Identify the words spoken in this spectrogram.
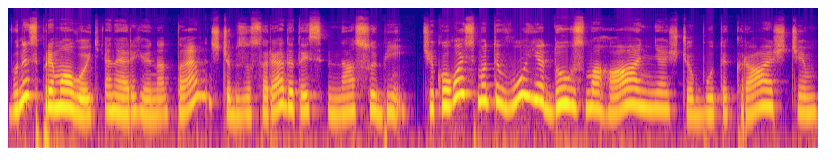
Вони спрямовують енергію на те, щоб зосередитись на собі. Чи когось мотивує дух змагання, щоб бути кращим?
